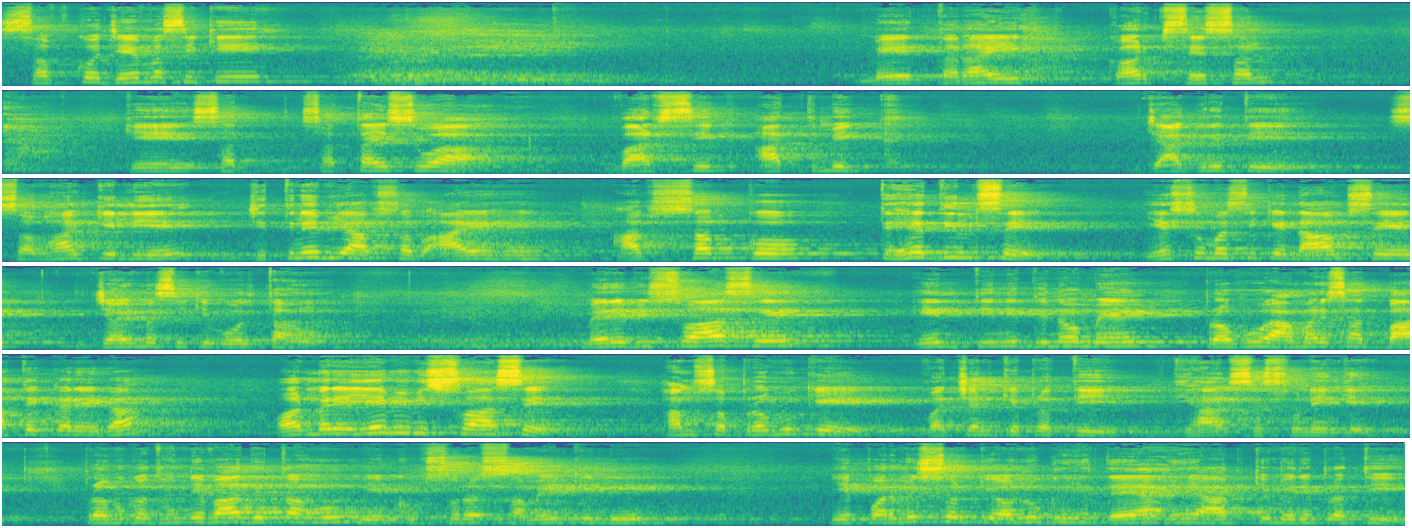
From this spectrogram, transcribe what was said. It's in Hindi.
सबको जय मसीह की। मैं तराई कर्क सेशन के सत्ताईसवा वार्षिक आत्मिक जागृति सभा के लिए जितने भी आप सब आए हैं, आप सबको तहे दिल से, यीशु मसीह के नाम से जय मसीह की बोलता हूँ। मेरे विश्वास है, इन तीन दिनों में प्रभु हमारे साथ बातें करेगा। और मेरे ये भी विश्वास है, हम सब प्रभु के वचन के प्रति ध्यान से सुनेंगे। प्रभु को धन्यवाद देता हूँ ये खूबसूरत समय के लिए। ये परमेश्वर की अनुग्रह, दया है आपके मेरे प्रति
